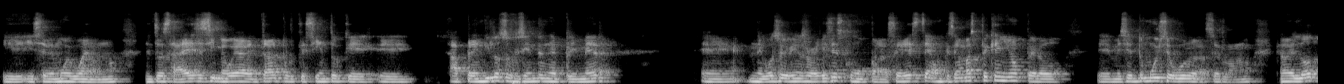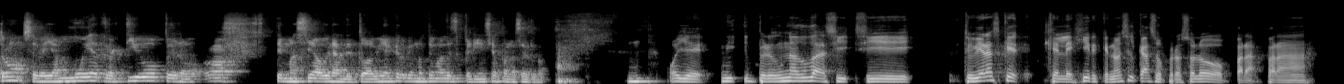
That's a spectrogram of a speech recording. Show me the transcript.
y, se ve muy bueno, ¿no? Entonces a ese sí me voy a aventar porque siento que eh, aprendí lo suficiente en el primer negocio de bienes raíces como para hacer este, aunque sea más pequeño, pero me siento muy seguro de hacerlo, ¿no? El otro se veía muy atractivo, pero demasiado grande. Todavía creo que no tengo la experiencia para hacerlo. Oye, pero una duda, si, si tuvieras que, elegir, que no es el caso, pero solo para, para,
